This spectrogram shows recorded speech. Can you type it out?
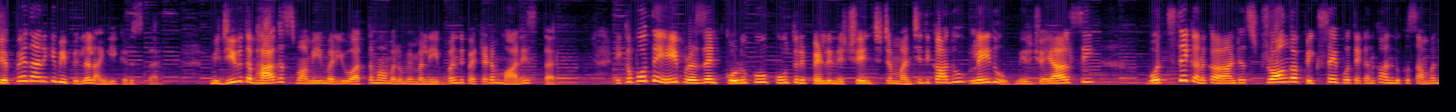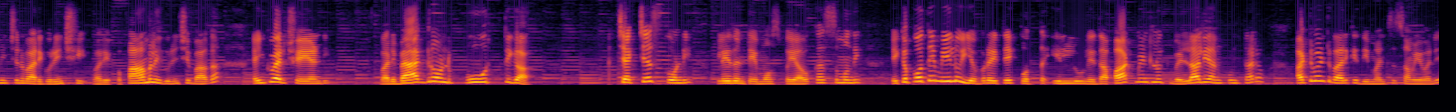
చెప్పేదానికి మీ పిల్లలు అంగీకరిస్తారు. మీ జీవిత భాగస్వామి మరియు అత్తమామలు మిమ్మల్ని ఇబ్బంది పెట్టడం మానేస్తారు. ఇకపోతే ప్రజెంట్ కొడుకు కూతురి పెళ్ళి నిశ్చయించడం మంచిది కాదు లేదు మీరు చేయాల్సి వస్తే కనుక అంటే స్ట్రాంగ్గా ఫిక్స్ అయిపోతే కనుక అందుకు సంబంధించిన వారి గురించి వారి యొక్క ఫ్యామిలీ గురించి బాగా ఎంక్వైరీ చేయండి. వారి బ్యాక్గ్రౌండ్ పూర్తిగా చెక్ చేసుకోండి. లేదంటే మోసపోయే అవకాశం ఉంది. ఇకపోతే మీలో ఎవరైతే కొత్త ఇల్లు లేదా అపార్ట్మెంట్లోకి వెళ్ళాలి అనుకుంటారో అటువంటి వారికి ఇది మంచి సమయం అని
